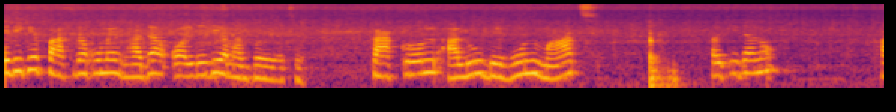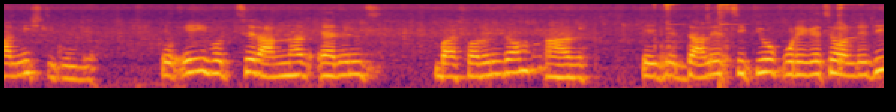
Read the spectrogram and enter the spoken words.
এদিকে পাঁচ রকমের ভাজা অলরেডি আমার হয়ে গেছে। কাঁকরোল, আলু, বেগুন, মাছ, আর কি জানো? আর মিষ্টি কুমড়ো। তো এই হচ্ছে রান্নার অ্যারেঞ্জ বা সরঞ্জাম, আর এই যে ডালের সিটিও পড়ে গেছে অলরেডি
